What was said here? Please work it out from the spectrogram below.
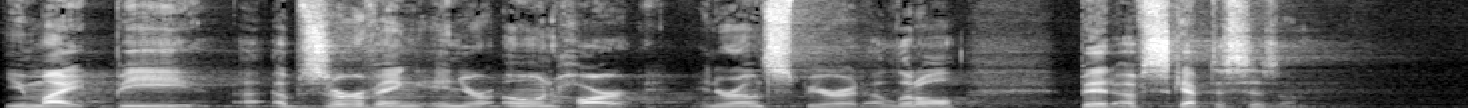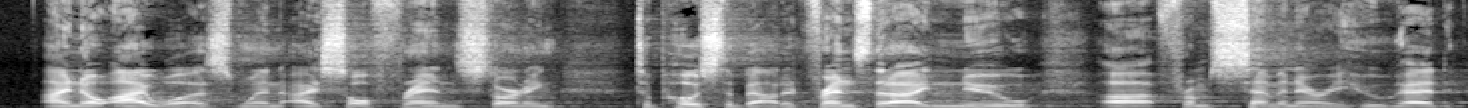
you might be uh, observing in your own heart, in your own spirit, a little bit of skepticism. I know I was when I saw friends starting to post about it, friends that I knew uh, from seminary who had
